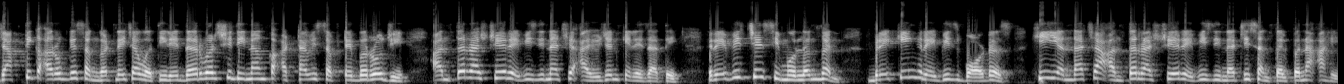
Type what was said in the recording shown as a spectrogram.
जागतिक आरोग्य संघटनेच्या वतीने दरवर्षी दिनांक अठ्ठावीस सप्टेंबर रोजी आंतरराष्ट्रीय रेबीज दिनाचे आयोजन केले जाते. रेबीजचे सीमोल्लंघन ब्रेकिंग रेबीज रेबीज बॉर्डर्स ही यंदाच्या आंतरराष्ट्रीय रेबीज दिनाची संकल्पना आहे.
